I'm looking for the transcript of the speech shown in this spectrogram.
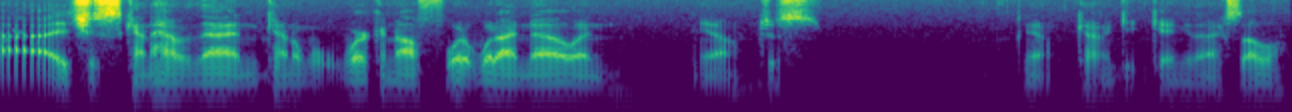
uh, it's just kind of having that and kind of working off what what I know, and you know, just you know, kind of get, getting to the next level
